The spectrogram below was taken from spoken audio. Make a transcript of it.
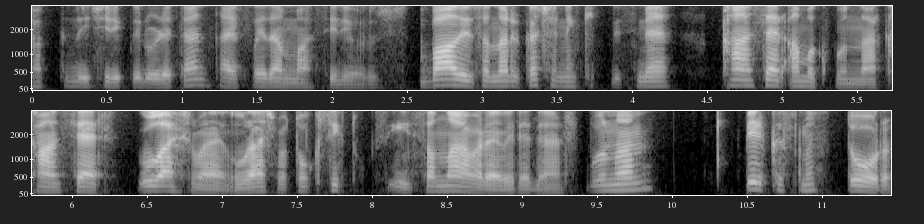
hakkında içerikler üreten tayfadan bahsediyoruz. Bazı insanlar Gacha'nın kitlesine kanser amık bunlar, kanser. Ulaşma yani, uğraşma. Toksik toksik insanlar var evet der. Bunun bir kısmı doğru.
